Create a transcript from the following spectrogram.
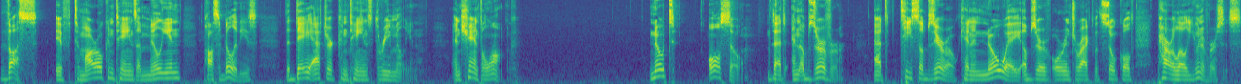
Thus, if tomorrow contains a million possibilities, the day after contains 3 million, and chant along. Note also that an observer at t sub 0 can in no way observe or interact with so-called parallel universes,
